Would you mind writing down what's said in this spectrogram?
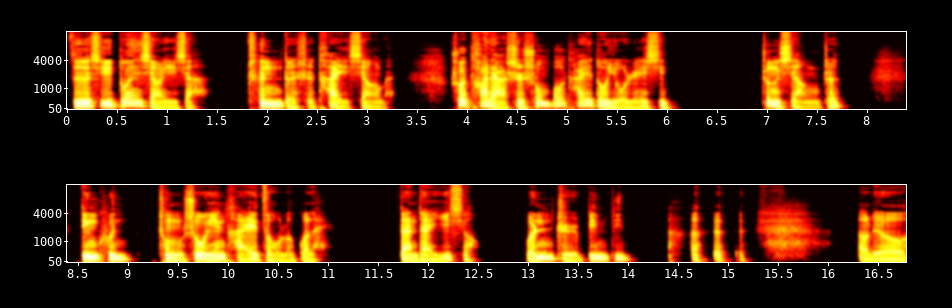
仔细端详一下，真的是太像了。说他俩是双胞胎都有人信。正想着，丁坤冲收银台走了过来。淡淡一笑，文质彬彬。老刘，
